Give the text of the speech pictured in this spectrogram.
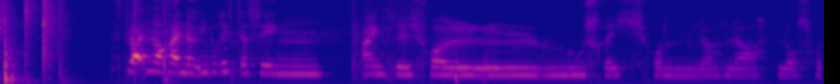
1 ist. Es bleibt noch einer übrig, deswegen eigentlich voll lusrig von mir. Ja, los von.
